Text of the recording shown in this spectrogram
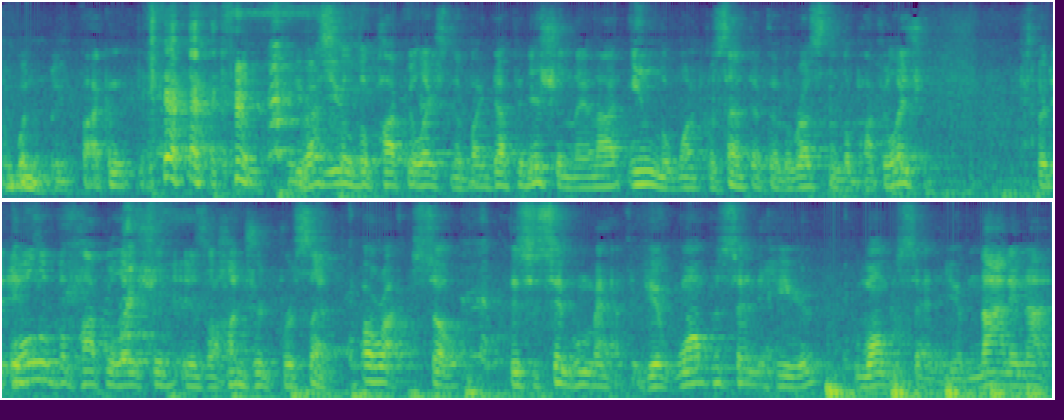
it wouldn't be. If I can, The rest of the population, by definition, they're not in the one percent if they're the rest of the population. but if, All of the population is hundred percent. all right, so this is simple math. If you have 1% here, 1%, you have 99.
